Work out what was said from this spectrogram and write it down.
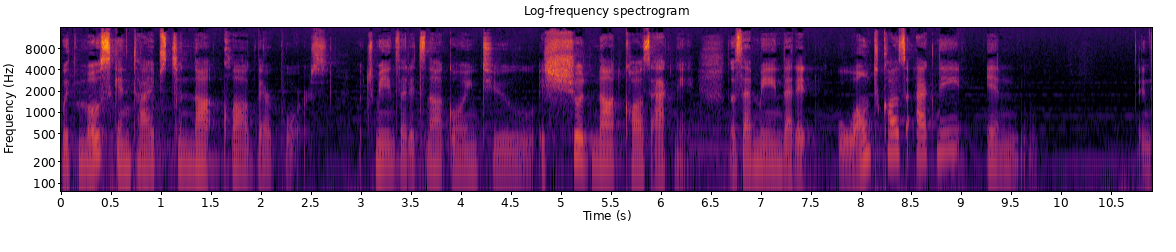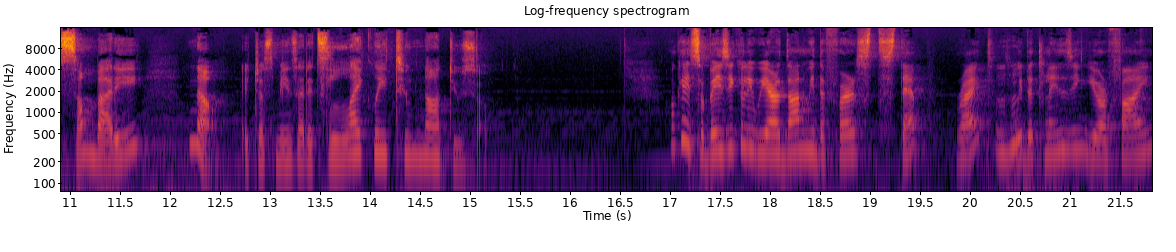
with most skin types to not clog their pores, which means that it's not going to, it should not cause acne. Does that mean that it won't cause acne in in somebody? No, it just means that it's likely to not do so. Okay, so basically we are done with the first step, right? Mhm. With the cleansing, you're fine,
